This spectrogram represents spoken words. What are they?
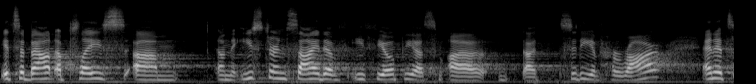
It's about a place um, on the eastern side of Ethiopia, uh, a city of Harar. And it's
